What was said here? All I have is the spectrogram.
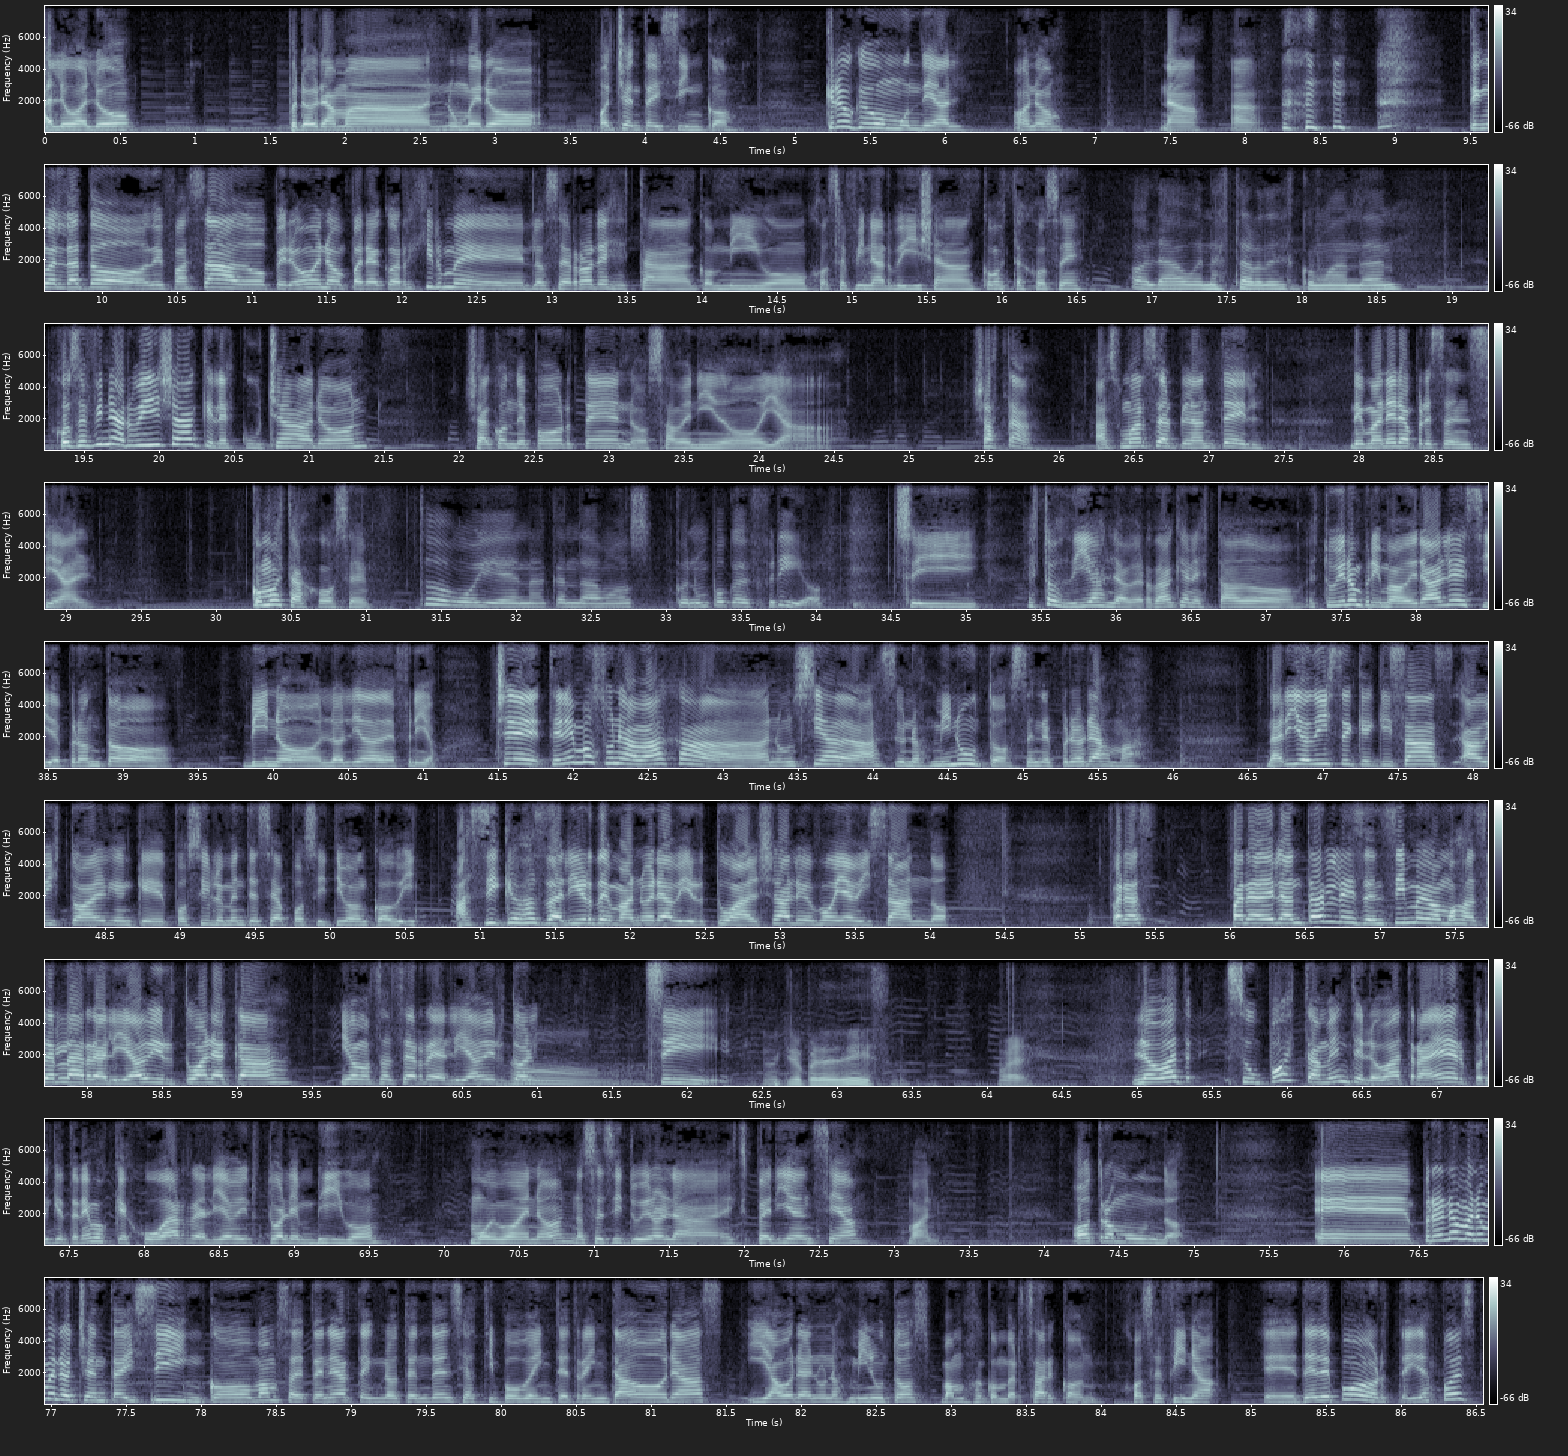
Aló, aló. Programa número 85. Creo que hubo un mundial, ¿o no? No. Ah. Tengo el dato desfasado, pero bueno, para corregirme los errores está conmigo Josefina Arbilla. ¿Cómo estás, José? Hola, buenas tardes, ¿cómo andan? Josefina Arbilla, que la escucharon, ya con deporte, nos ha venido hoy a... Ya está, a sumarse al plantel de manera presencial. ¿Cómo estás, José? Todo muy bien, acá andamos, con un poco de frío. Sí, estos días la verdad que han estado... Estuvieron primaverales y de pronto vino la oleada de frío. Che, tenemos una baja anunciada hace unos minutos en el programa. Darío dice que quizás ha visto a alguien que posiblemente sea positivo en COVID, así que va a salir de manera virtual, ya les voy avisando. Para, para adelantarles, encima íbamos a hacer la realidad virtual acá, íbamos a hacer realidad virtual. Sí. No quiero perder eso. Bueno. Lo va supuestamente lo va a traer porque tenemos que jugar realidad virtual en vivo. Muy bueno. No sé si tuvieron la experiencia. Bueno, otro mundo. Eh, programa número 85. Vamos a tener tecnotendencias tipo 20-30 horas. Y ahora en unos minutos vamos a conversar con Josefina eh, de deporte. Y después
